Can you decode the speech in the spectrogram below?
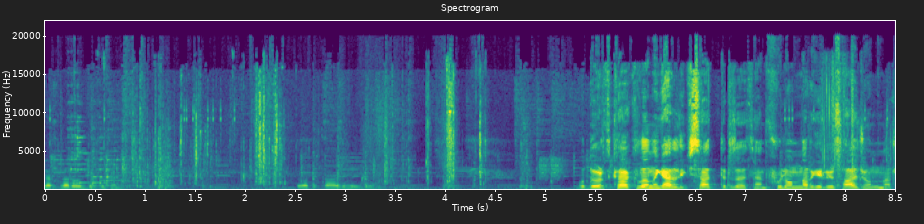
death'ledi. Krepler öldürdü beni. Dört kaygılıydı. O 4K klanı geldi 2 saattir zaten. Full onlar geliyor sadece onlar.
